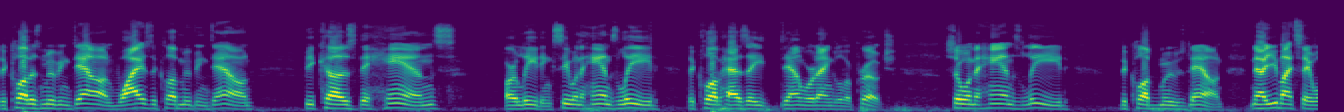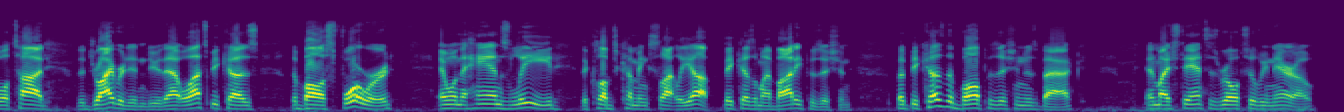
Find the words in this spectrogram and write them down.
The club is moving down. Why is the club moving down? Because the hands are leading. See, when the hands lead, the club has a downward angle of approach. So when the hands lead, the club moves down. Now you might say, well, Todd, the driver didn't do that. Well, that's because the ball is forward, and when the hands lead, the club's coming slightly up because of my body position. But because the ball position is back and my stance is relatively narrow,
